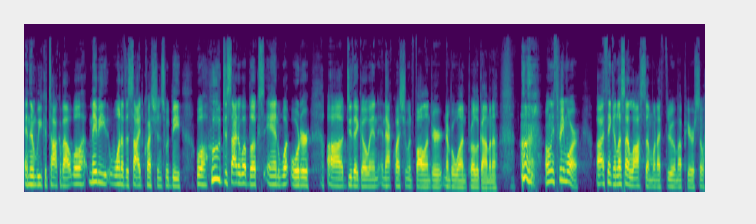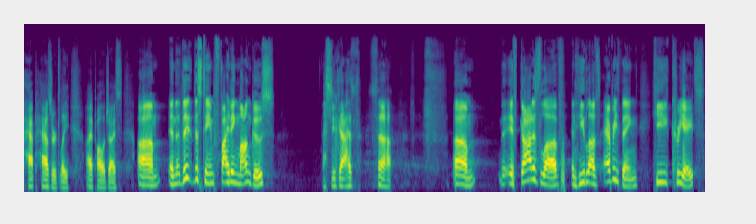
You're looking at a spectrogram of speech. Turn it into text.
And then we could talk about, well, maybe one of the side questions would be, well, who decided what books and what order uh, do they go in? And that question would fall under number one, prolegomena. Only three more. Uh, I think, unless I lost them when I threw them up here so haphazardly, I apologize. Um, and th- this team, Fighting Mongoose, that's you guys. um, if God is love and he loves everything he creates,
